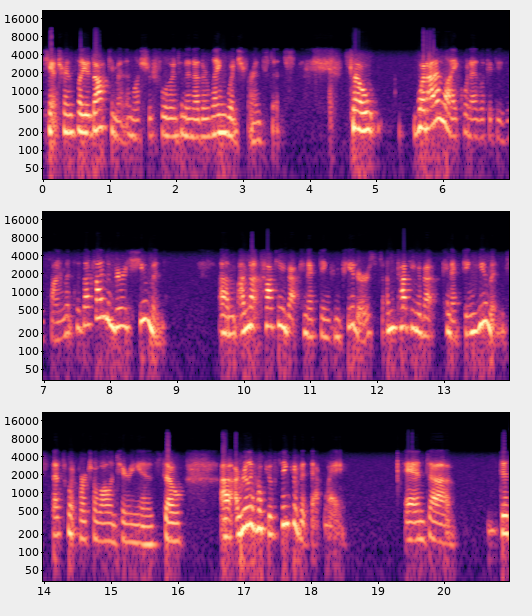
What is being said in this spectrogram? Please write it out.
Can't translate a document unless you're fluent in another language, for instance. So what I like when I look at these assignments is I find them very human. Um, I'm not talking about connecting computers. I'm talking about connecting humans. That's what virtual volunteering is. So uh, I really hope you'll think of it that way. And uh, this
